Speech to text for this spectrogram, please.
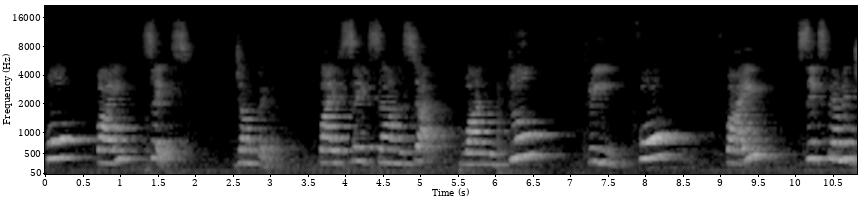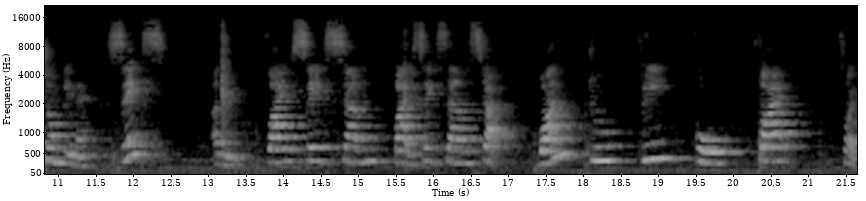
four five six jump करें five six seven start one two three four five six पे हमें जंप लेना है six again five six seven five six seven start one two three four five sorry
